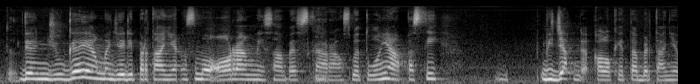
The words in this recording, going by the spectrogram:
itu. Dan juga yang menjadi pertanyaan semua orang nih sampai sekarang, hmm. sebetulnya apa sih bijak nggak kalau kita bertanya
